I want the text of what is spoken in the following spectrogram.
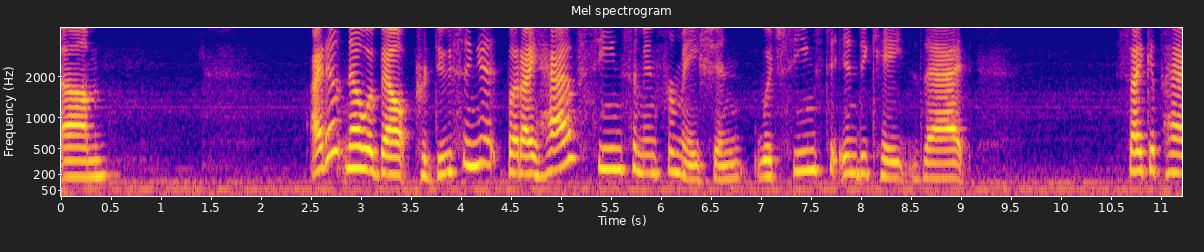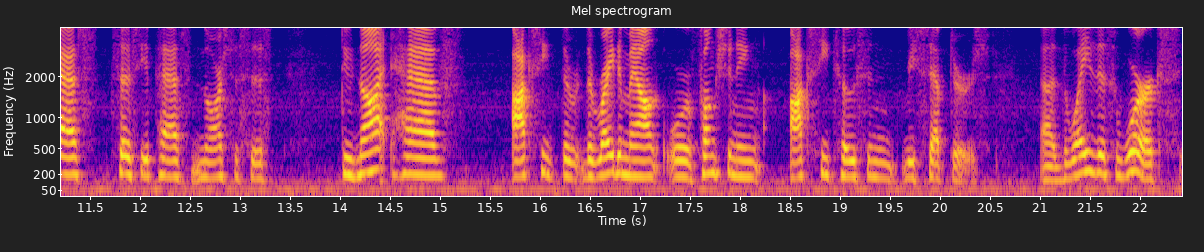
Um, I don't know about producing it, but I have seen some information which seems to indicate that psychopaths, sociopaths, narcissists do not have oxy the, the right amount or functioning oxytocin receptors. Uh, the way this works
